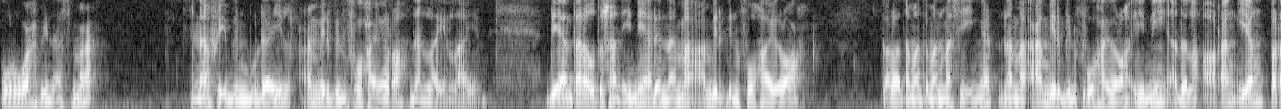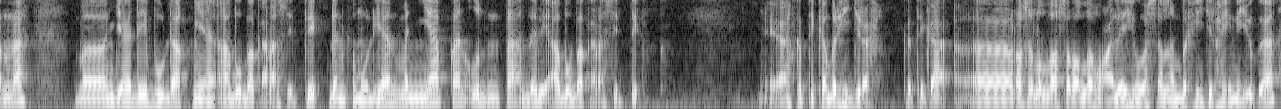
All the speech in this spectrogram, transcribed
Urwah bin Asma, Nafi bin Budail, Amir bin Fuhairah, dan lain-lain. Di antara utusan ini ada nama Amir bin Fuhairah. Kalau teman-teman masih ingat, nama Amir bin Fuhairah ini adalah orang yang pernah menjadi budaknya Abu Bakar As-Siddiq dan kemudian menyiapkan unta dari Abu Bakar As-Siddiq. Ya, ketika berhijrah, ketika uh, Rasulullah Shallallahu alaihi wasallam berhijrah ini juga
